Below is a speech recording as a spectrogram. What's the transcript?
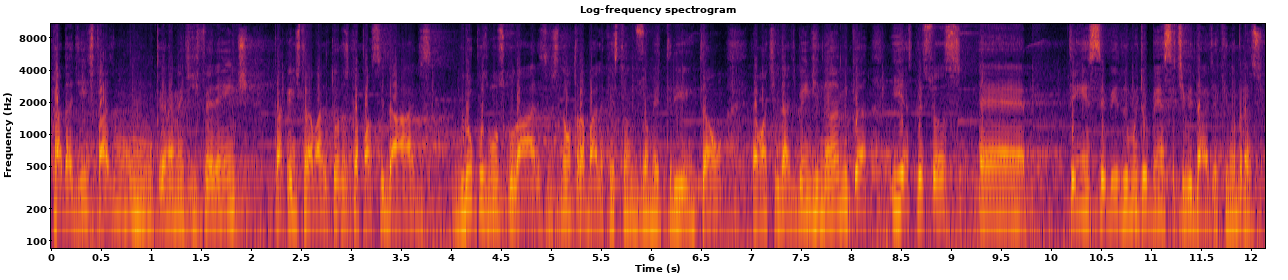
cada dia a gente faz um, um treinamento diferente para que a gente trabalhe todas as capacidades, grupos musculares, a gente não trabalha a questão de isometria, então é uma atividade bem dinâmica e as pessoas é, têm recebido muito bem essa atividade aqui no Brasil.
